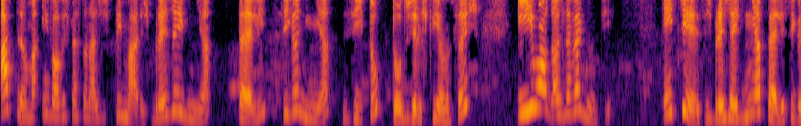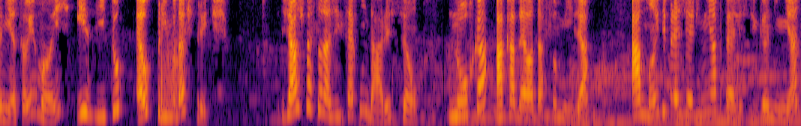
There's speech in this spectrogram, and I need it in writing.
a trama envolve os personagens primários Brejeirinha, Pele, Ciganinha, Zito, todos eles crianças, e o Audaz Navegante. Entre esses, Brejeirinha, Pele e Ciganinha são irmãs, e Zito é o primo das três. Já os personagens secundários são Nurka, a cadela da família, a mãe de Brejeirinha, Pele e Ciganinha,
